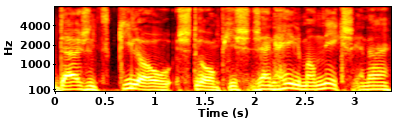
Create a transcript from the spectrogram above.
duizend kilo stroompjes, zijn helemaal niks. En daar,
